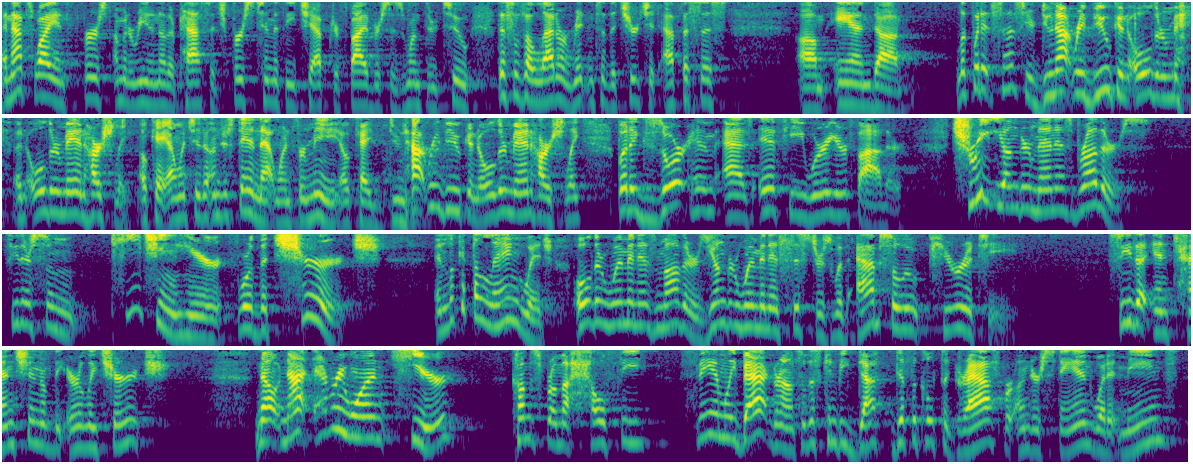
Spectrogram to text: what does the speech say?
And that's why in first, I'm going to read another passage, 1 Timothy chapter 5 verses 1 through 2. This is a letter written to the church at Ephesus. Um, and uh, look what it says here. Do not rebuke an older, man, an older man harshly. Okay, I want you to understand that one for me. Okay, do not rebuke an older man harshly, but exhort him as if he were your father. Treat younger men as brothers. See, there's some teaching here for the church. And look at the language. Older women as mothers, younger women as sisters with absolute purity. See the intention of the early church? Now, not everyone here comes from a healthy family background, so this can be def- difficult to grasp or understand what it means.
